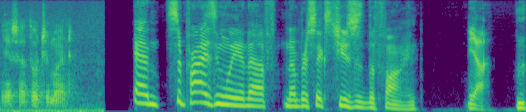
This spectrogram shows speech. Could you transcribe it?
Yes, I thought you might. And surprisingly enough, number six chooses the fine. Yeah.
